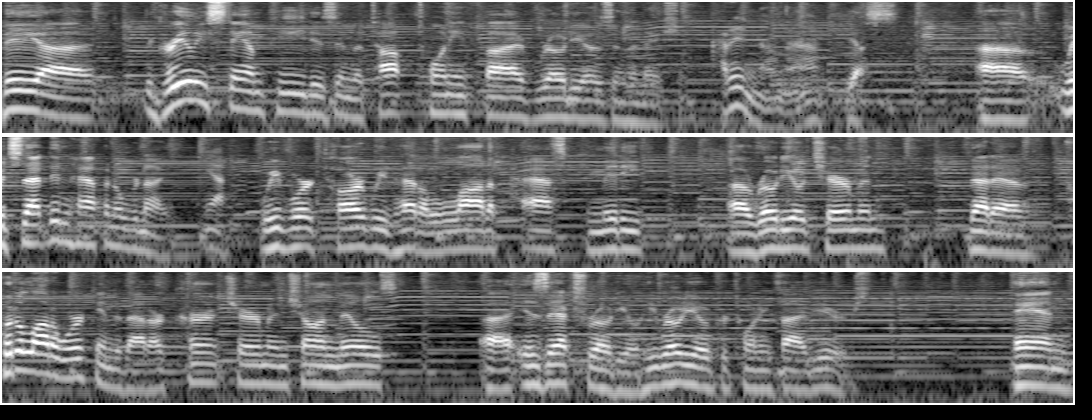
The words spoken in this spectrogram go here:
The uh, the Greeley Stampede is in the top 25 rodeos in the nation. I didn't know that. Yes. Uh, which that didn't happen overnight. Yeah. We've worked hard. We've had a lot of past committee uh, rodeo chairmen that have put a lot of work into that. Our current chairman, Sean Mills, uh, is ex-rodeo. He rodeoed for 25 years. And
